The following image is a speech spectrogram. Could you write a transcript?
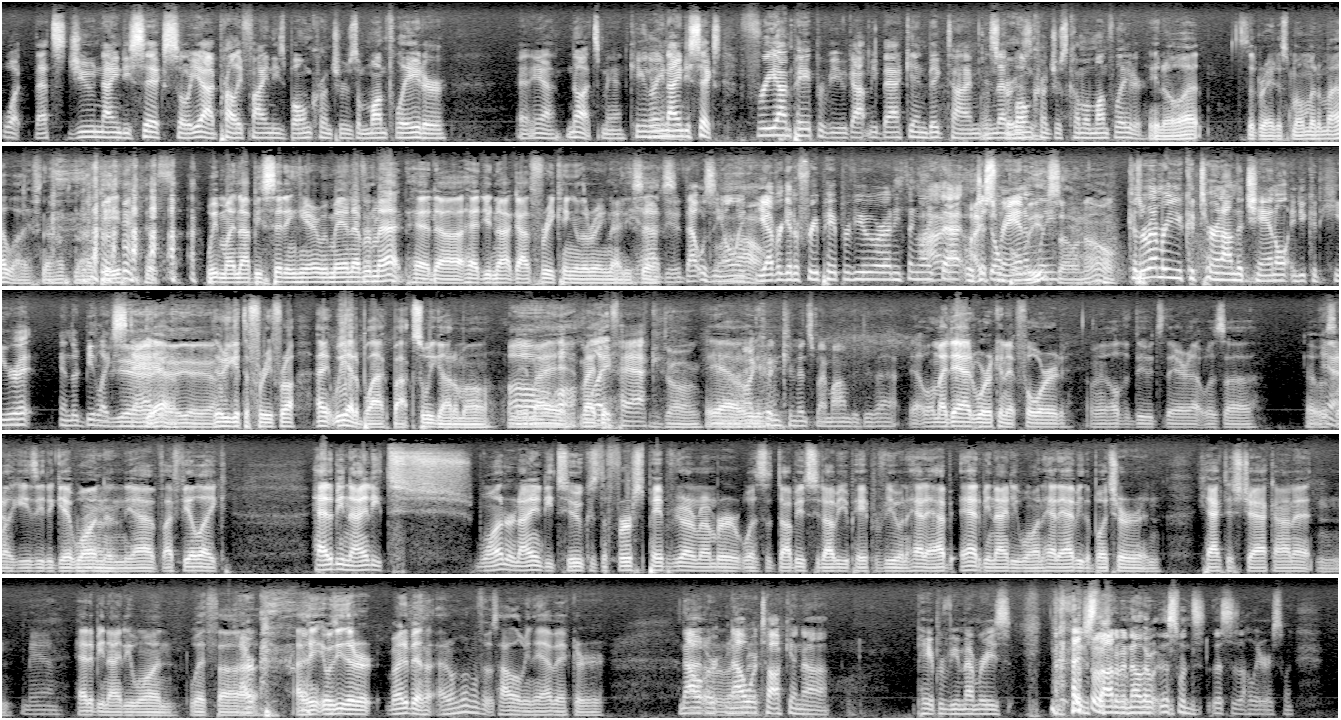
what that's June 96 so yeah I'd probably find these bone crunchers a month later and yeah nuts man King of the Ring 96 free on pay-per-view got me back in big time That's and then bone crunchers come a month later You know what? It's the greatest moment of my life now, now Keith. We might not be sitting here. We may have never met had uh, had you not got free King of the Ring yeah '96. dude that was the Wow. only you ever get a free pay-per-view or anything like that I just don't randomly believe so. No. because remember you could turn on the channel and you could hear it and there'd be like Yeah, static yeah, yeah, yeah. There you get the free for all. I, we had a black box, so we got them all. I mean, oh, my, my life da- hack Dog. Yeah, No, I couldn't convince my mom to do that Yeah, well, my dad working at Ford. I mean, all the dudes there. That was uh, that was Yeah. like easy to get one, Right. and yeah, I feel like had to be ninety one or ninety two because the first pay per view I remember was the WCW pay per view, and it had Ab- it had to be ninety one. Had Abby the Butcher and Cactus Jack on it, and man had to be ninety one with. Uh, I think it was either might have been. I don't know if it was Halloween Havoc or. Now, or, now we're talking uh, pay per view memories. I just thought of another. This one's this is a hilarious one.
